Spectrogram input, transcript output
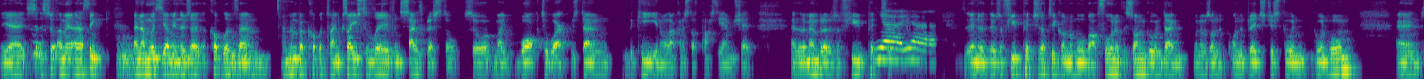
yeah, so I mean, I think, and I'm with you. I mean, there's a, a couple of, um, I remember a couple of times because I used to live in South Bristol, so my walk to work was down the quay and all that kind of stuff past the M shed. And I remember there was a few pictures. Yeah, yeah. And there was a few pictures I took on my mobile phone of the sun going down when I was on the on the bridge, just going going home. And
